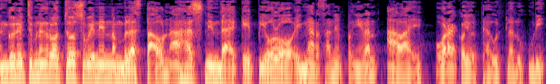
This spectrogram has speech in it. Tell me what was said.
Anggone jumeneng raja suwene 16 taun Ahas nindakake piolo ing ngarsane pangeran alae ora kaya Daud leluhuri.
